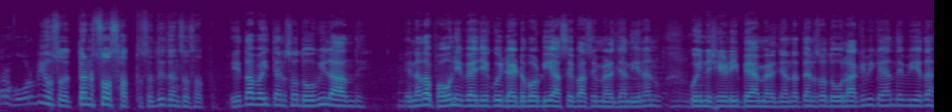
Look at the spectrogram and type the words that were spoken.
ਪਰ ਹੋਰ ਵੀ ਹੋ ਸਕਦਾ 307 ਸਿੱਧੀ 307 ਇਹ ਤਾਂ ਬਾਈ 302 ਵੀ ਲਾ ਦਿੰਦੇ। ਇਹਨਾਂ ਦਾ ਫੌ ਨਹੀਂ ਪਿਆ, ਜੇ ਕੋਈ ਡੈੱਡ ਬੋਡੀ ਆਸੇ-ਪਾਸੇ ਮਿਲ ਜਾਂਦੀ ਇਹਨਾਂ ਨੂੰ, ਕੋਈ ਨਸ਼ੇੜੀ ਪਿਆ ਮਿਲ ਜਾਂਦਾ 302 ਲਾ ਕੇ ਵੀ ਕਹਿੰਦੇ ਵੀ ਇਹ ਤਾਂ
